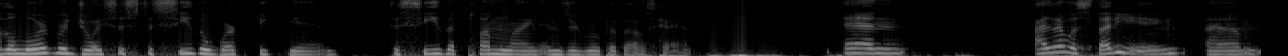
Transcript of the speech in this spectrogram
the Lord rejoices to see the work begin, to see the plumb line in Zerubbabel's hand. And as I was studying um,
